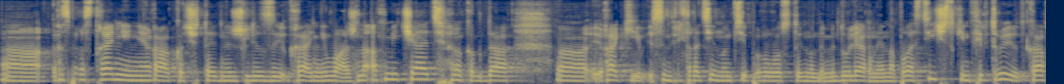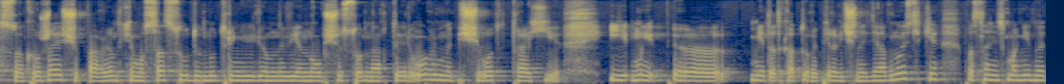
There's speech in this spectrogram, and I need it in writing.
А, Распространение рака щитовидной железы крайне важно отмечать, когда раки с инфильтративным типом роста инодомедулярные анапластические инфильтруют кассу, окружающую паренхиму, сосуды, внутреннюю еремную вену, общую сонную артерию, органы пищевод, трахеи. И мы э, метод, который первичной диагностики по сравнению с магнитной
